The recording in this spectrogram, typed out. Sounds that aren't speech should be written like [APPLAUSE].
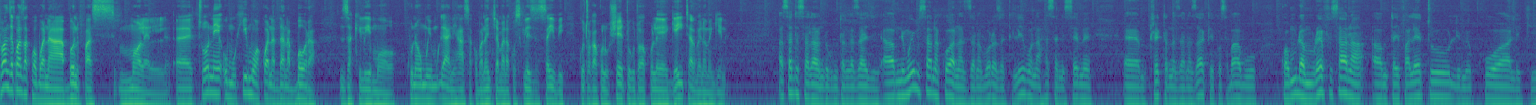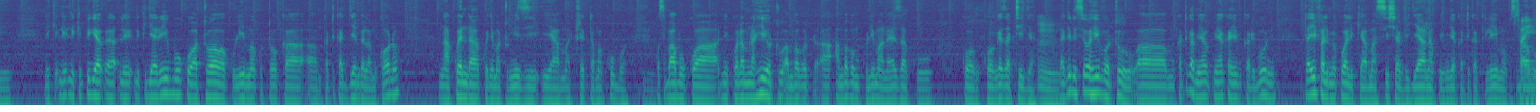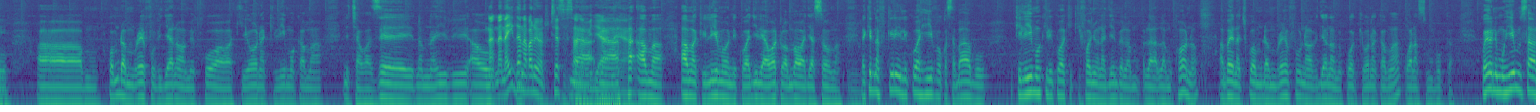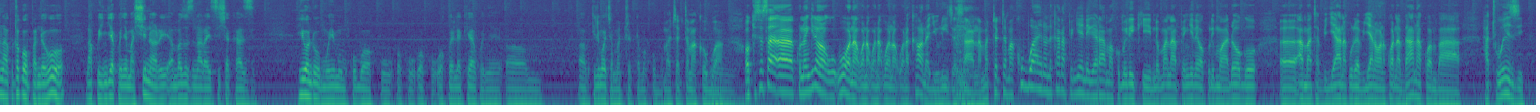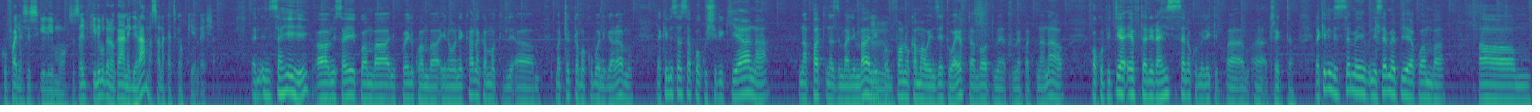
Tuanze kwanza kwa Bwana Boniface Molel. Uh, tuone umuhimu wa kuwa na dhana bora za kilimo. Kuna umuhimu gani hasa kwa mwananchi ambaye anakusikiliza sasa hivi kutoka kule Ushetu, kutoka kule Geita na maeneo mengine? Asante sana ndugu mtangazaji. Um, ni muhimu sana kuwa na zana bora za kilimo na hasa niseme um, trekta na zana zake, kwa sababu kwa muda mrefu sana um, taifa letu limekuwa liki liki- li- likipiga uh, likijaribu kuwatoa wakulima kutoka um, katika jembe la mkono na kwenda kwenye matumizi ya matrekta makubwa, kwa sababu kwa ni kwa namna hiyo tu ambapo ambapo mkulima anaweza ku, ku, kuongeza tija Mm. lakini sio hivyo tu. Um, katika miaka hivi karibuni taifa limekuwa likihamasisha vijana kuingia katika kilimo kwa sababu um, kwa muda mrefu vijana wamekuwa wakiona kilimo kama ni cha wazee namna hivi au Na, na, na hii dhana bado inatutesa sana na- vijana. na- [LAUGHS] ama ama kilimo ni kwa ajili ya watu ambao hawajasoma. Lakini nafikiri ilikuwa hivyo kwa sababu kilimo kilikuwa kikifanywa na jembe la, la, la mkono ambayo inachukua muda mrefu na vijana wamekuwa wakiona kama wanasumbuka. Kwa hiyo ni muhimu sana kutoka upande huo na kuingia kwenye machinery ambazo zinarahisisha kazi hiyo ndio umuhimu mkubwa wa ku, wa ku, wa ku, wa kuelekea kwenye um, uh, kilimo cha matrekta makubwa. Matrekta makubwa. Mm. okay sasa uh, kuna wengine wa- huwa wana, wana, wana, wana, wanakaa wanajiuliza sana. Matrekta makubwa inaonekana pengine ni gharama kumiliki ndio maana pengine wakulima wadogo uh, ama hata vijana kuna vijana wanakuwa na dhana kwamba hatuwezi kufanya sisi kilimo. Sasa hivi kilimo kinaonekana ni gharama sana katika kukiendesha. Ni sahihi uh, ni sahihi kwamba ni kweli kwamba inaonekana kama uh, matrekta makubwa ni gharama, lakini sasa kwa kushirikiana na partners mbalimbali mm. kwa mfano kama wenzetu wa EFTA ambao tume, tumepatana nao kwa kupitia EFTA ni rahisi sana kumiliki uh, uh, trekta, lakini niseme niseme pia kwamba um,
